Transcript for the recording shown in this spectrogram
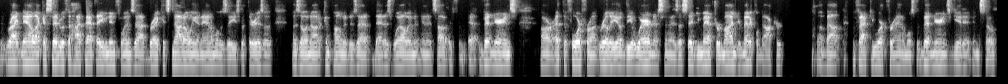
right now, like I said, with the high path avian influenza outbreak, it's not only an animal disease, but there is a, a zoonotic component is that, that as well. And, and it's all veterinarians are at the forefront really of the awareness. And as I said, you may have to remind your medical doctor about the fact you work for animals, but veterinarians get it. And so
